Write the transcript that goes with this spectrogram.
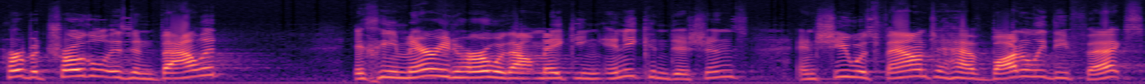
her betrothal is invalid. If he married her without making any conditions, and she was found to have bodily defects,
